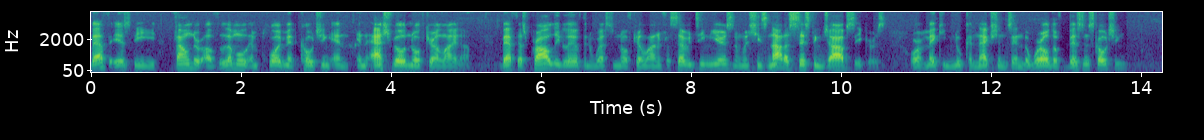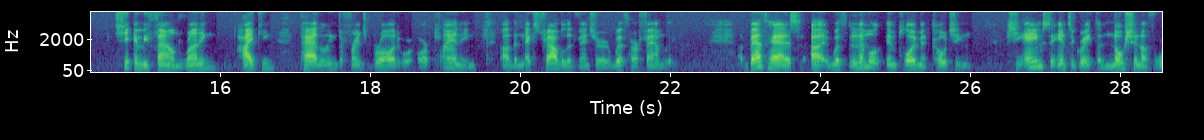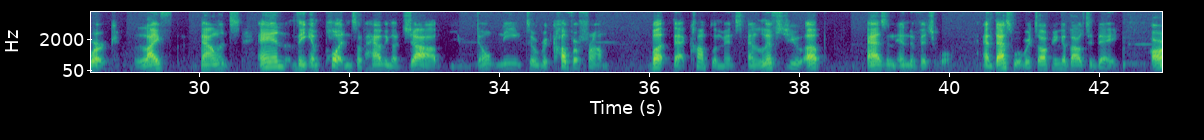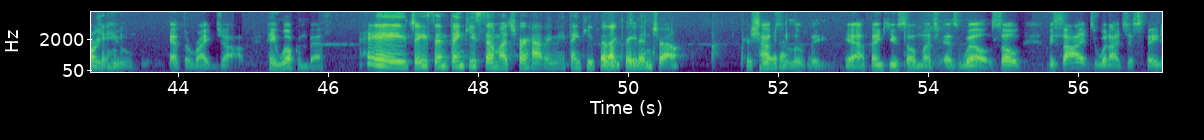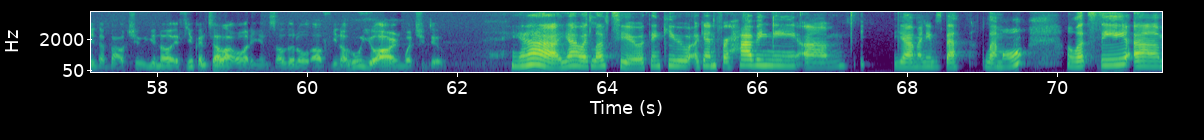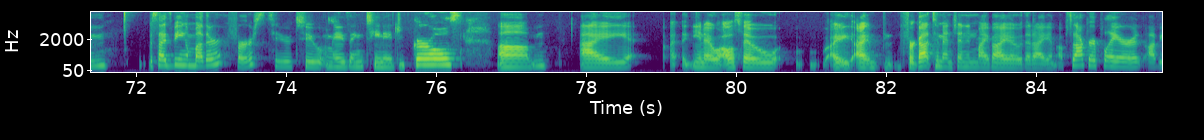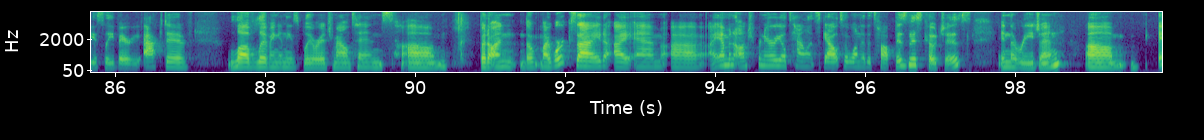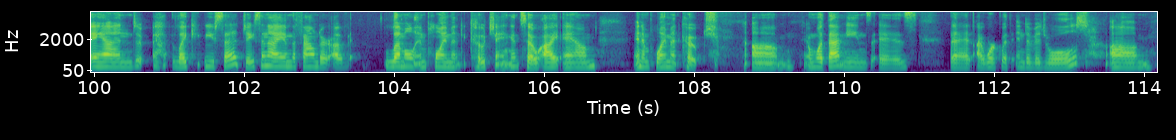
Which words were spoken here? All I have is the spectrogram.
Beth is the founder of Lemmel Employment Coaching in, in Asheville, North Carolina. Beth has proudly lived in Western North Carolina for 17 years, and when she's not assisting job seekers or making new connections in the world of business coaching, she can be found running, hiking, paddling the French Broad, or, or planning uh, the next travel adventure with her family. Beth has, uh, with Lemmel Employment Coaching, she aims to integrate the notion of work, life balance, and the importance of having a job you don't need to recover from, but that complements and lifts you up as an individual. And that's what we're talking about today. Are you at the right job? Hey, welcome, Beth. Hey, Jason. Thank you so much for having me. Thank you for that great intro. Appreciate Absolutely. it. Absolutely. Yeah, thank you so much as well. So, besides what I just stated about you, you know, if you can tell our audience a little of, you know, who you are and what you do. Yeah, yeah, I'd love to. Thank you again for having me. Um, yeah, my name is Beth Lemmel. Let's see. Um, besides being a mother first to two amazing teenage girls, um, I, you know, also I, I forgot to mention in my bio that I am a soccer player, obviously very active, love living in these Blue Ridge Mountains. Um, but on the, my work side, I am uh, I am an entrepreneurial talent scout to one of the top business coaches in the region. Um, and like you said, Jason, I am the founder of Lemmel Employment Coaching, and so I am an employment coach. Um, and what that means is that I work with individuals um,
